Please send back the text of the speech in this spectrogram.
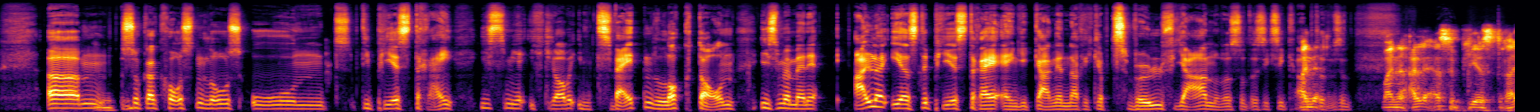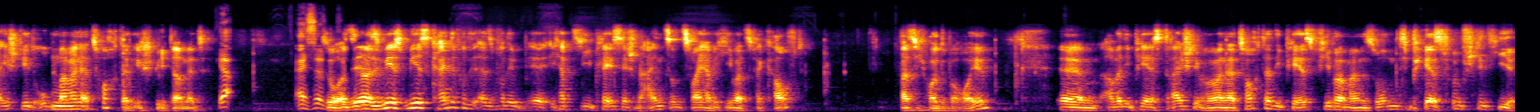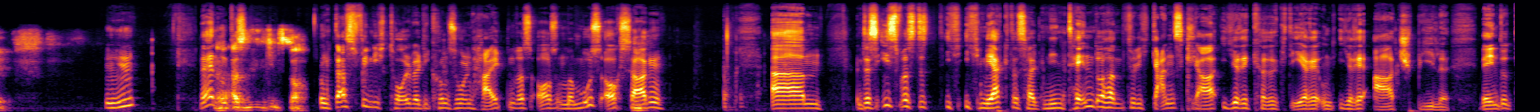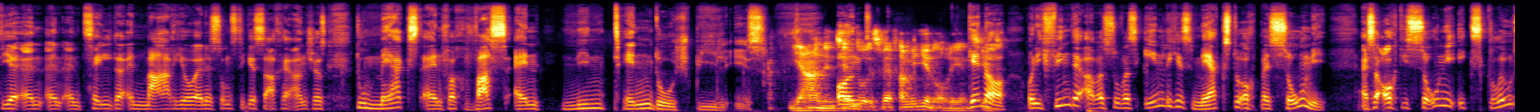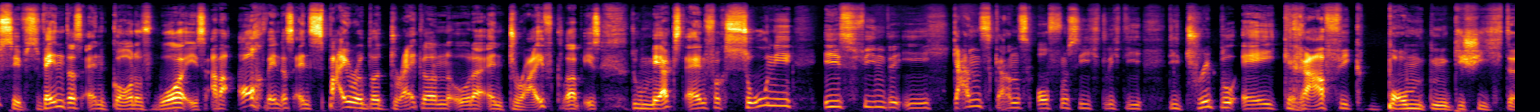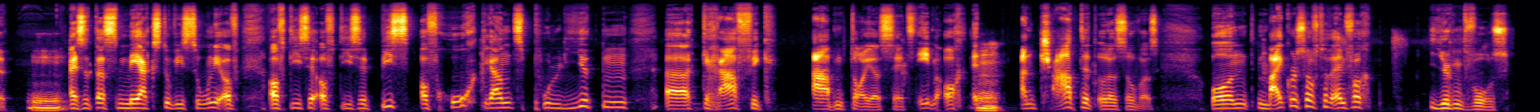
Ähm, Mhm. sogar kostenlos. Und die PS3 ist mir, ich glaube, im zweiten Lockdown ist mir meine allererste PS3 eingegangen, nach, ich glaube, zwölf Jahren oder so, dass ich sie gehabt Meine- Meine allererste PS3 steht oben bei meiner Tochter, die spielt damit. ja, also, So, also, also mir, ist, mir ist keine von also von den, äh, ich habe die PlayStation 1 und 2 habe ich jeweils verkauft, was ich heute bereue. Ähm, aber die PS3 steht bei meiner Tochter, die PS4 bei meinem Sohn, die PS5 steht hier. mhm. Nein, Ja, das, also die gibt's noch. Und das finde ich toll, weil die Konsolen halten was aus. Und man muss auch sagen, ähm, das ist was, das, ich, ich merke das halt. Nintendo hat natürlich ganz klar ihre Charaktere und ihre Art Spiele. Wenn du dir ein, ein, ein Zelda, ein Mario, eine sonstige Sache anschaust, du merkst einfach, was ein Nintendo-Spiel ist. Ja, Nintendo Und- ist mehr familienorientiert. Genau. Und ich finde aber, sowas ähnliches merkst du auch bei Sony. Also auch die Sony Exclusives, wenn das ein God of War ist, aber auch wenn das ein Spyro the Dragon oder ein Drive Club ist, du merkst einfach, Sony ist, finde ich, ganz, ganz offensichtlich die, die AAA-Grafik-Bomben-Geschichte. Mhm. Also das merkst du, wie Sony auf, auf, diese, auf diese bis auf Hochglanz polierten äh, Grafikabenteuer setzt. Eben auch ein Uncharted oder sowas. Und Microsoft hat einfach irgendwas.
